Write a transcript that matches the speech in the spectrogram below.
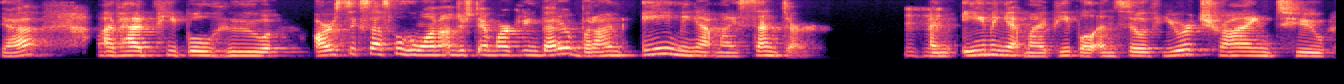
Yeah. I've had people who are successful who want to understand marketing better, but I'm aiming at my center. Mm-hmm. I'm aiming at my people. And so if you're trying to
